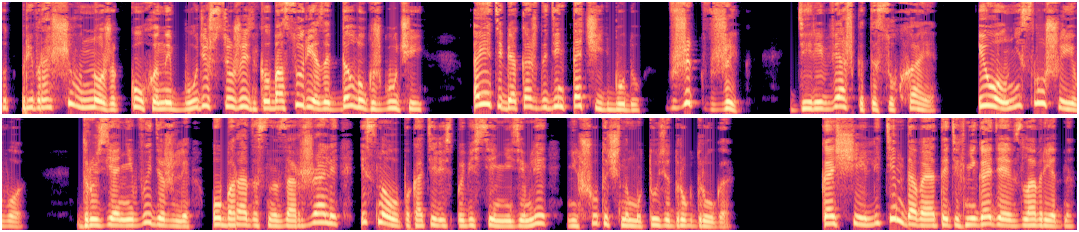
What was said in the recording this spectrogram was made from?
Вот превращу в ножик кухонный, будешь всю жизнь колбасу резать да лук жгучий. А я тебя каждый день точить буду. Вжик-вжик. Деревяшка ты сухая. Иол, не слушай его. Друзья не выдержали, оба радостно заржали и снова покатились по весенней земле, нешуточно мутузя друг друга. «Кощей, летим давай от этих негодяев зловредно.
